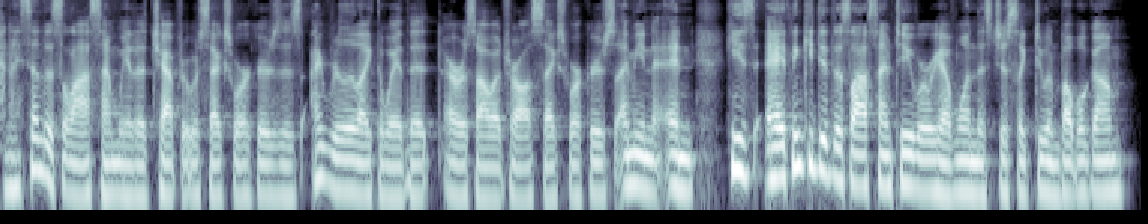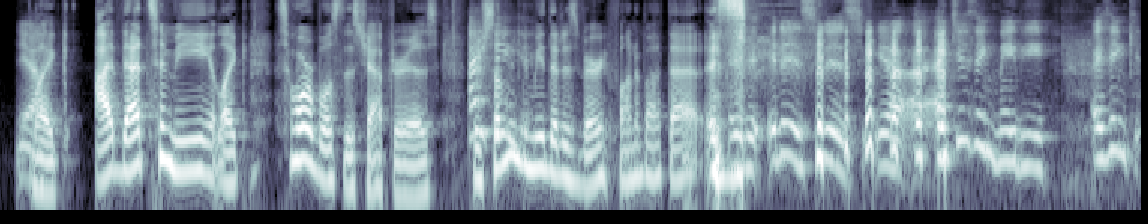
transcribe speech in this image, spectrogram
and I said this the last time we had a chapter with sex workers is I really like the way that Urasawa draws sex workers. I mean, and he's I think he did this last time too where we have one that's just like doing bubble gum. Yeah, Like I that to me like as horrible as this chapter is, there's something to me that is very fun about that. It, it is, it is. Yeah, I, I do think maybe. I think.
